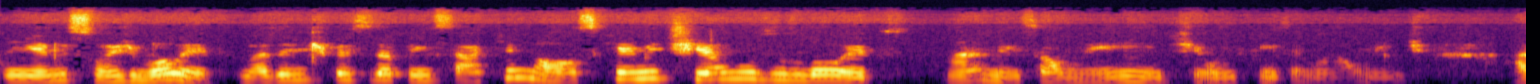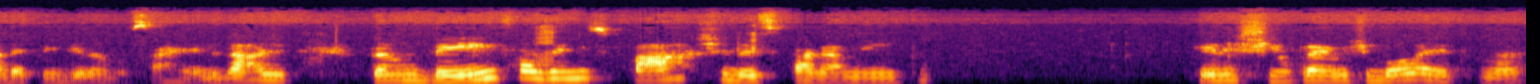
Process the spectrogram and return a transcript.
em emissões de boletos. Mas a gente precisa pensar que nós, que emitíamos os boletos né, mensalmente ou enfim semanalmente, a depender da nossa realidade, também fazemos parte desse pagamento que eles tinham para emitir boleto, né?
